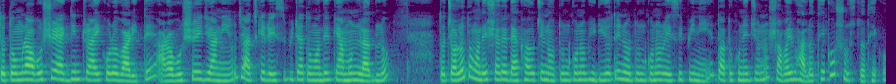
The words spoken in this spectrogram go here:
তো তোমরা অবশ্যই একদিন ট্রাই করো বাড়িতে। আর অবশ্যই জানিও যে আজকে রেসিপিটা তোমাদের কেমন লাগল। তো চলো তোমাদের সাথে দেখা হচ্ছে নতুন কোনো ভিডিওতে নতুন কোনো রেসিপি নিয়ে। ততক্ষণের জন্য সবাই ভালো থেকো, সুস্থ থেকো।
